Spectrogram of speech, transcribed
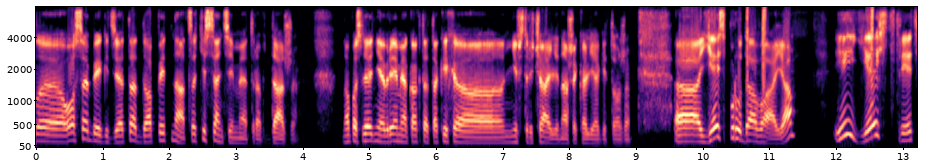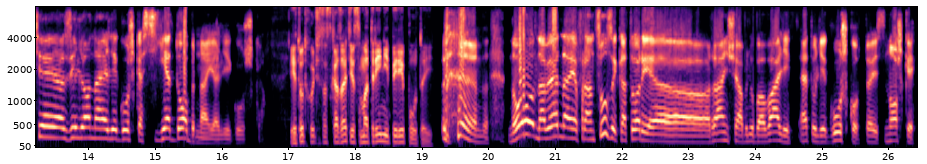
особи где-то до 15 сантиметров даже. Но последнее время как-то таких э, не встречали наши коллеги тоже. Э, есть прудовая, и есть третья зеленая лягушка, съедобная лягушка. И тут хочется сказать, и смотри, не перепутай. ну, наверное, французы, которые э, раньше облюбовали эту лягушку, то есть ножки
